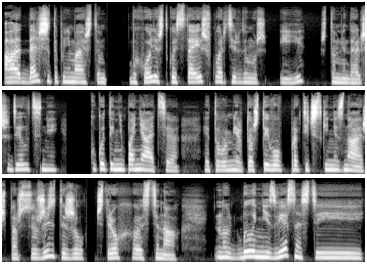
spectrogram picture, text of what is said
А дальше ты понимаешь, что выходишь, такой стоишь в квартире, думаешь, и что мне дальше делать с ней? Какое-то непонятие этого мира, потому что ты его практически не знаешь, потому что всю жизнь ты жил в четырех э, стенах. Ну, была неизвестность, и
